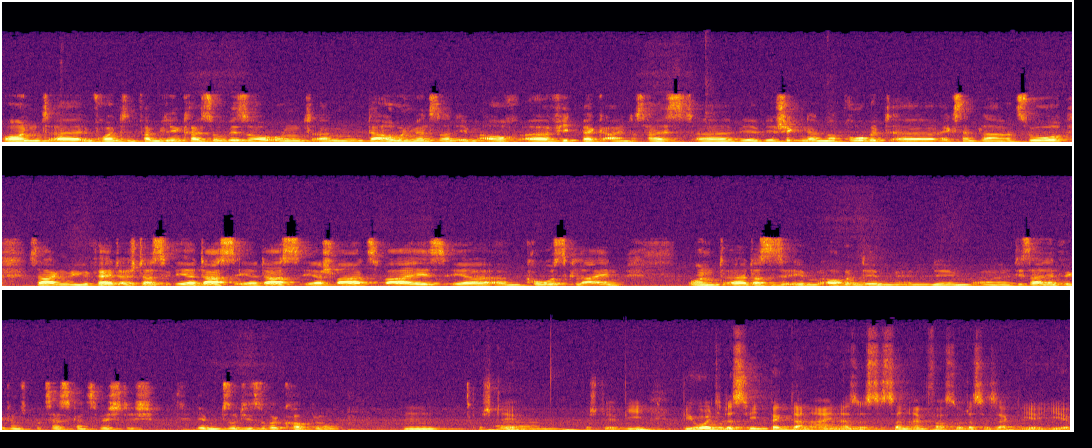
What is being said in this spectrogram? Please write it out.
Und äh, im Freundes- und Familienkreis sowieso. Und ähm, da holen wir uns dann eben auch äh, Feedback ein. Das heißt, äh, wir, wir schicken dann mal Probeexemplare zu, sagen, wie gefällt euch das? Eher das, eher das, eher schwarz, weiß, eher ähm, groß, klein. Und äh, das ist eben auch in dem, in dem äh, Designentwicklungsprozess ganz wichtig, eben so diese Rückkopplung. Hm. Verstehe. Ähm, verstehe. Wie, wie holt ihr das Feedback dann ein? Also ist es dann einfach so, dass ihr sagt, ihr, ihr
